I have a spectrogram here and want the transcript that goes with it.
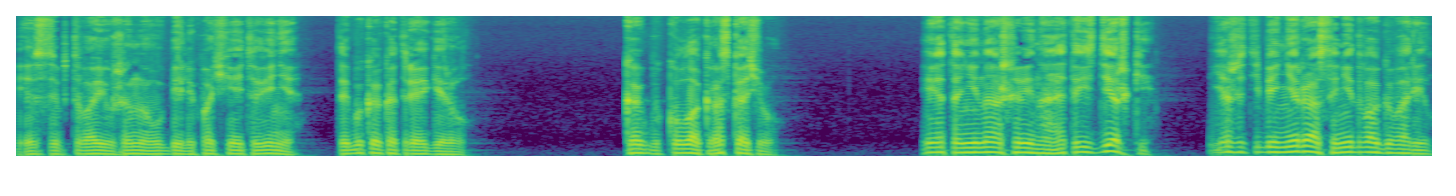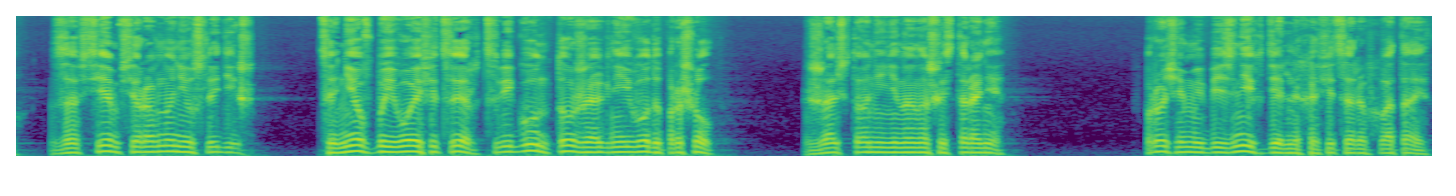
«Если б твою жену убили по чьей-то вине, ты бы как отреагировал? Как бы кулак раскачивал?» «Это не наша вина, это издержки. Я же тебе не раз и не два говорил. За всем все равно не уследишь. Ценев боевой офицер, Цвигун тоже воды прошел. Жаль, что они не на нашей стороне. Впрочем, и без них дельных офицеров хватает.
